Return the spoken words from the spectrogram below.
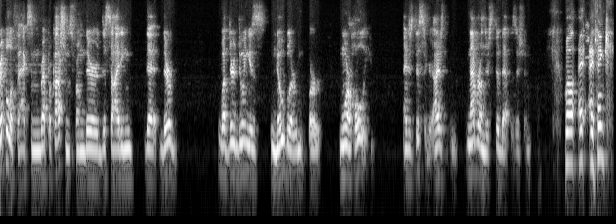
ripple effects and repercussions from their deciding that they're what they're doing is nobler or more holy. I just disagree. I just never understood that position. Well, I, I think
